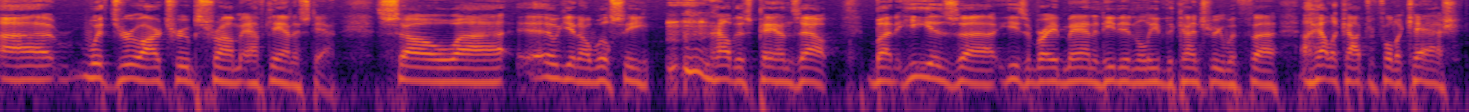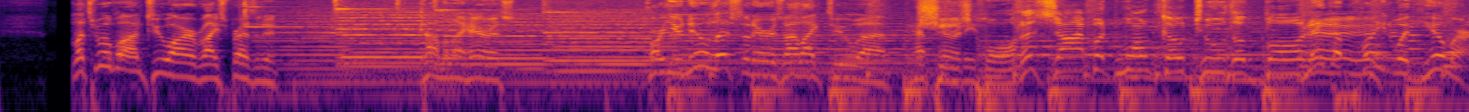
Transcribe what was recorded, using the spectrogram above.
uh, withdrew our troops from Afghanistan. So uh, you know we'll see how this pans out. But he is uh, he's a brave man, and he didn't leave the country with uh, a helicopter full of cash. Let's move on to our vice president, Kamala Harris. For you new listeners, I like to uh, have She's parodies. border side but won't go to the border. Make a point with humor.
